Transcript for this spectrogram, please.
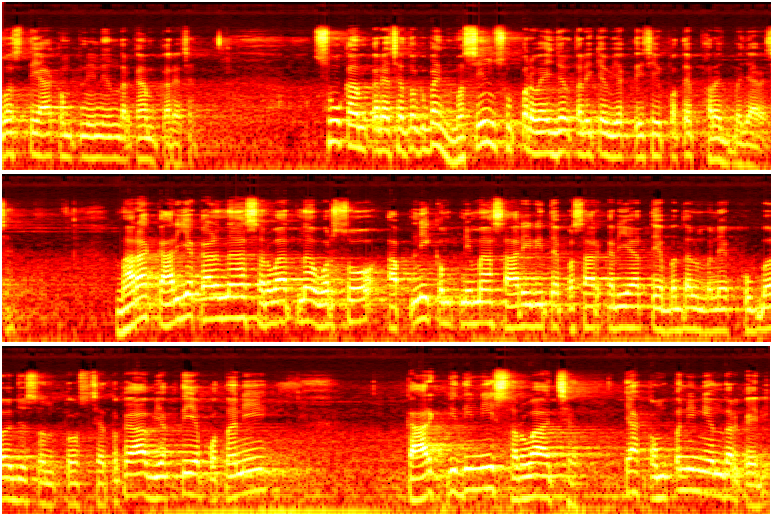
વર્ષથી આ કંપનીની અંદર કામ કરે છે. શું કામ કરે છે? તો કે ભાઈ, મશીન સુપરવાઇઝર તરીકે વ્યક્તિ છે એ પોતે ફરજ બજાવે છે. મારા કાર્યકાળના શરૂઆતના વર્ષો આપની કંપનીમાં સારી રીતે પસાર કર્યા તે બદલ મને ખૂબ જ સંતોષ છે. તો કે આ વ્યક્તિએ પોતાની કારકિર્દીની શરૂઆત છે એ આ કંપનીની અંદર કરી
